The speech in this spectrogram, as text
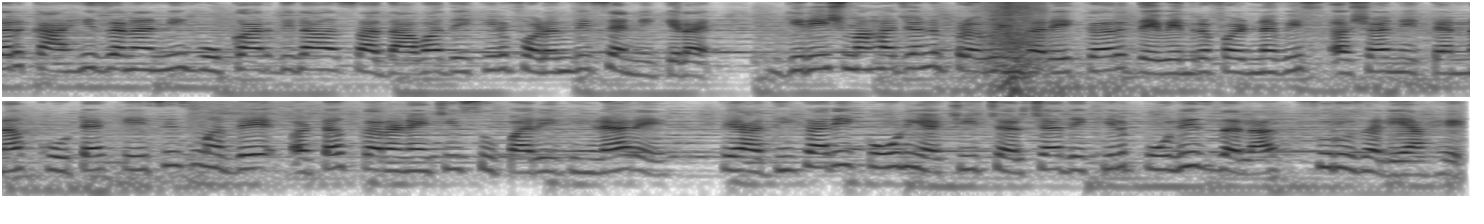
तर काही जणांनी होकार दिला असा दावा देखील फडणवीस यांनी केलाय. गिरीश महाजन प्रवीण दरेकर देवेंद्र फडणवीस अशा नेत्यांना खोट्या केसेसमध्ये अटक करण्याची सुपारी घेणारे ते अधिकारी कोण याची चर्चा देखील पोलीस दलात सुरू झाली आहे.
